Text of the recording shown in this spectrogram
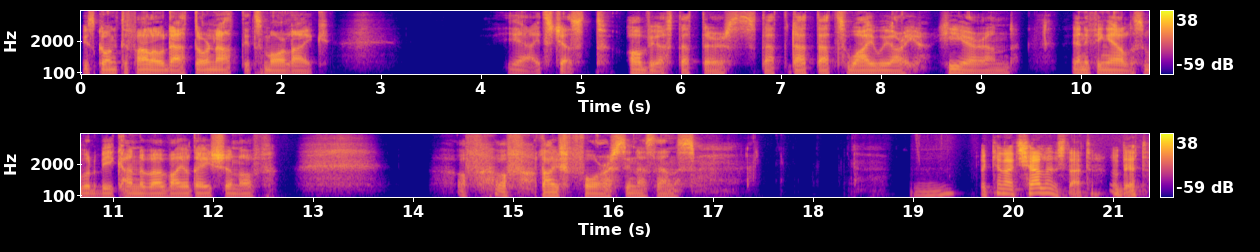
is going to follow that or not. It's more like, yeah, it's just obvious that there's that that that's why we are here, and anything else would be kind of a violation of of of life force in a sense. Mm. But can I challenge that a bit?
